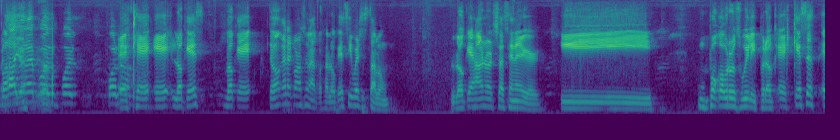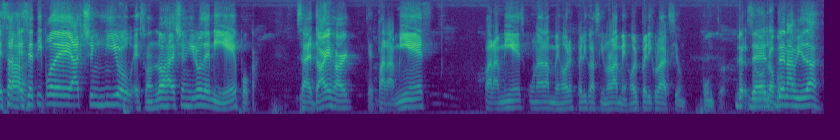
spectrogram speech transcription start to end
Vas a llorar por, por, por Es que eh, lo que es, lo que tengo que reconocer una cosa, lo que es Sylvester Stallone, lo que es Arnold Schwarzenegger y un poco Bruce Willis, pero es que ese, esa- Ah. ese tipo de action hero eh, son los action heroes de mi época. O sea, Die Hard, que para mí es, para mí es una de las mejores películas, si no la mejor película de acción. Punto. de. Navidad.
